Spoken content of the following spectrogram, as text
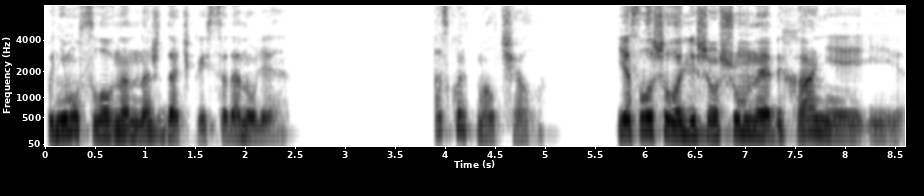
По нему словно наждачкой саданули. Аскольд молчал. Я слышала лишь его шумное дыхание и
